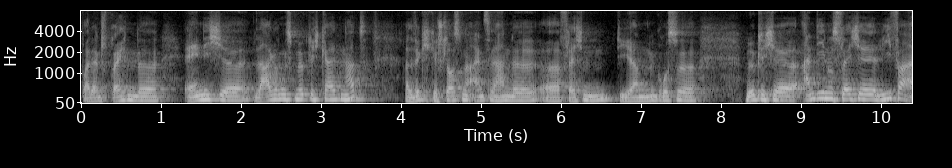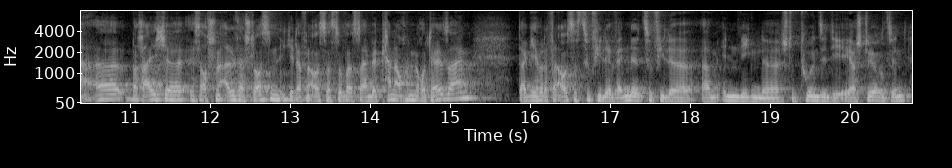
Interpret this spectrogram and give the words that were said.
weil er entsprechende ähnliche Lagerungsmöglichkeiten hat. Also wirklich geschlossene Einzelhandelflächen, äh, die haben eine große mögliche Andienungsfläche, Lieferbereiche, ist auch schon alles erschlossen. Ich gehe davon aus, dass sowas sein wird. Kann auch ein Hotel sein. Da gehe ich aber davon aus, dass zu viele Wände, zu viele ähm, innenliegende Strukturen sind, die eher störend sind.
